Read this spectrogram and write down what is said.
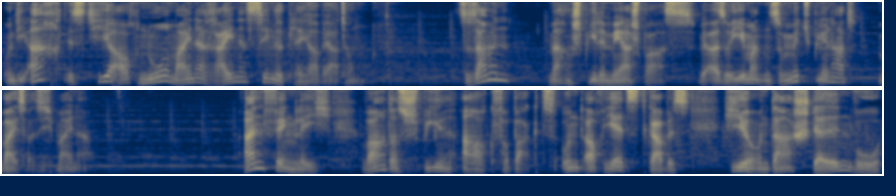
Und die 8 ist hier auch nur meine reine Singleplayer-Wertung. Zusammen machen Spiele mehr Spaß. Wer also jemanden zum Mitspielen hat, weiß, was ich meine. Anfänglich war das Spiel arg verbuggt und auch jetzt gab es hier und da Stellen, wo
